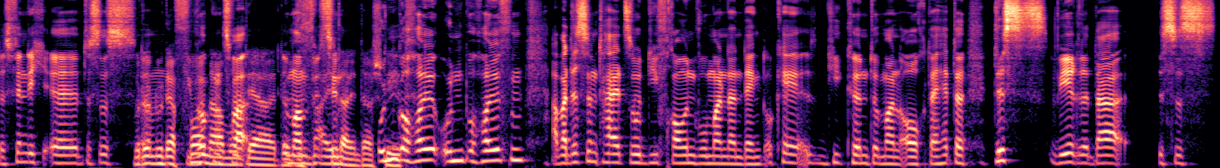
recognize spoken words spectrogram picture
Das finde ich, äh, das ist. Wo dann nur der Vorname zwar und der, der immer ein bisschen Alter ungeheu unbeholfen, aber das sind halt so die Frauen, wo man dann denkt, okay, die könnte man auch, da hätte, das wäre, da ist es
